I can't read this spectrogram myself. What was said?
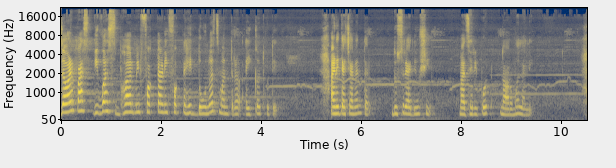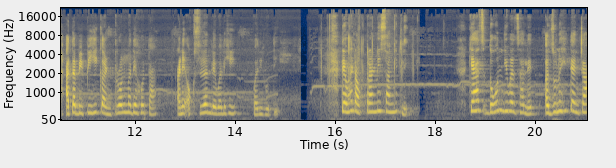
जवळपास दिवसभर मी फक्त आणि फक्त हे दोनच मंत्र ऐकत होते. आणि त्याच्यानंतर दुसऱ्या दिवशी माझे रिपोर्ट नॉर्मल आले. आता बी पीही कंट्रोलमध्ये होता आणि ऑक्सिजन लेवलही बरी होती. तेव्हा डॉक्टरांनी सांगितले की आज दोन दिवस झालेत अजूनही त्यांच्या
